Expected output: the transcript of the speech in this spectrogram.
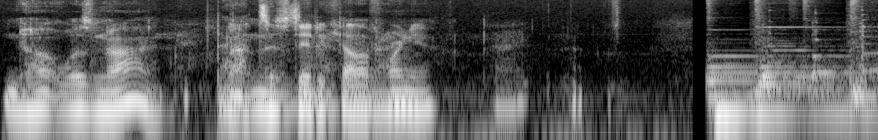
No, it was not. not in That's the state of California. right.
